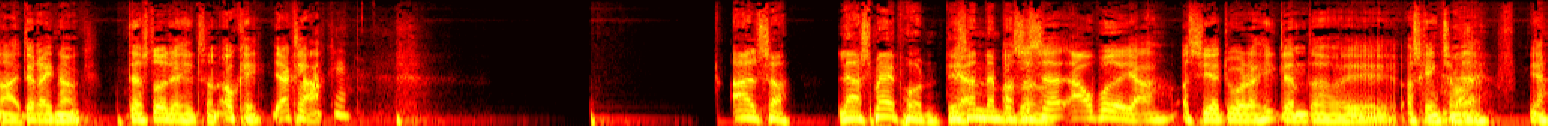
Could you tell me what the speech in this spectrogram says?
Nej, det er rigtigt nok. Der stod der hele tiden. Okay, jeg er klar. Okay. Altså, lad os smage på den. Det er ja. sådan, den og begynder. så, så afbryder jeg og siger, at du har da helt glemt at, øh, at skænke til mig. Ja.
